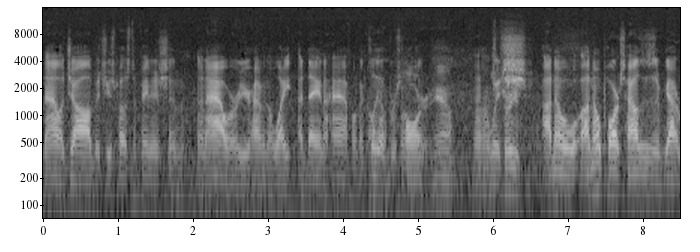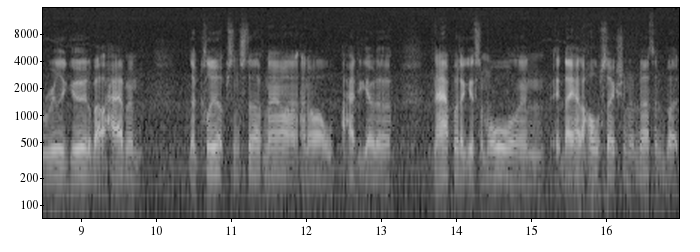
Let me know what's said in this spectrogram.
now a job that you're supposed to finish in an hour, you're having to wait a day and a half on a clip On or something. part, yeah. Uh, which true. I know I know parts houses have got really good about having the clips and stuff now. I, I know I had to go to Napa to get some oil, and it, they had a whole section of nothing but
